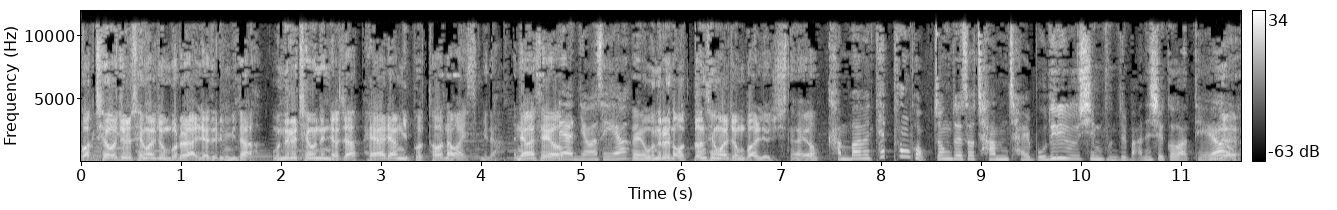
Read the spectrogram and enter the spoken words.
꽉 채워줄 생활 정보를 알려드립니다. 오늘을 채우는 여자 배아량 리포터 나와 있습니다. 안녕하세요. 네, 안녕하세요. 네, 오늘은 어떤 생활 정보 알려주시나요? 간밤에 태풍 걱정돼서 잠 잘 못 이루신 분들 많으실 것 같아요. 네.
